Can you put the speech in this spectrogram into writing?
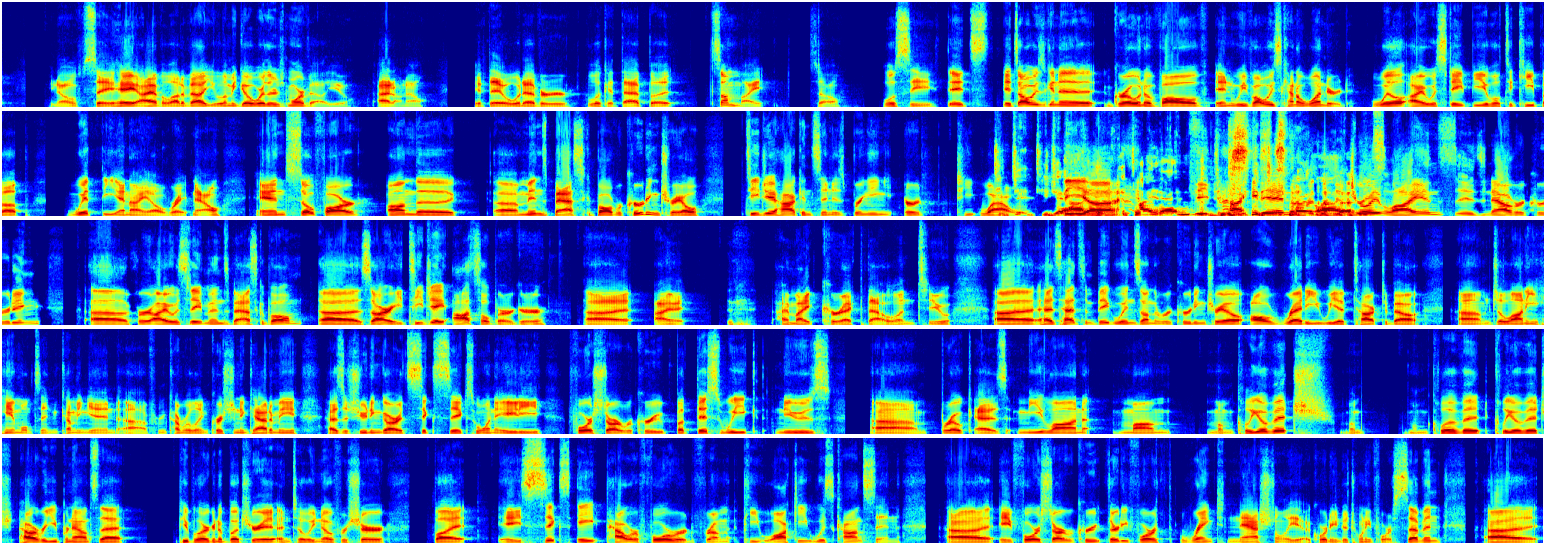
you know, say, Hey, I have a lot of value. Let me go where there's more value. I don't know if they would ever look at that, but some might. So we'll see. It's it's always gonna grow and evolve, and we've always kind of wondered will Iowa State be able to keep up with the NIL right now? And so far on the uh, men's basketball recruiting trail, TJ Hockenson is bringing, or T, wow, TJ, the, uh, the, tight end, the tight end for the Detroit Lions is now recruiting uh, for Iowa State men's basketball. Uh, sorry, TJ Otzelberger. Uh, I I might correct that one too. Uh, has had some big wins on the recruiting trail already. We have talked about um, Jelani Hamilton coming in uh, from Cumberland Christian Academy as a shooting guard, 6'6, 180, four star recruit. But this week, news um, broke as Milan Mom Momklejovic, Mom, however you pronounce that. People are going to butcher it until we know for sure. But a six-eight power forward from Pewaukee, Wisconsin, uh, a four star recruit, 34th ranked nationally, according to 24 7. Uh,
